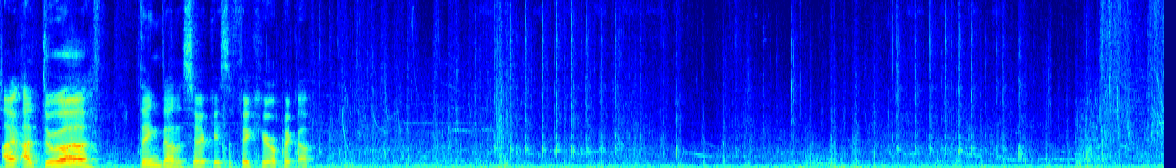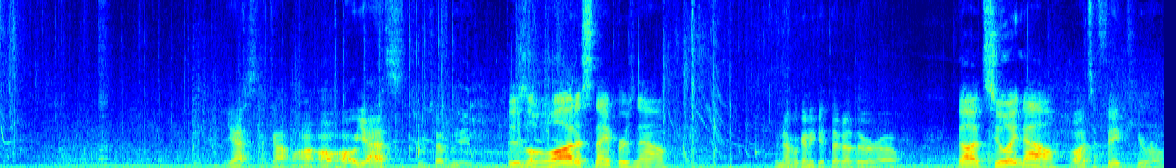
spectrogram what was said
I, I threw a thing down the staircase, a fake hero pickup. Yes, I got one. Oh, oh, oh, yes, 270. There's a lot of snipers now. We're never gonna get that other. Uh... No, it's too late now. Oh, it's a fake hero.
